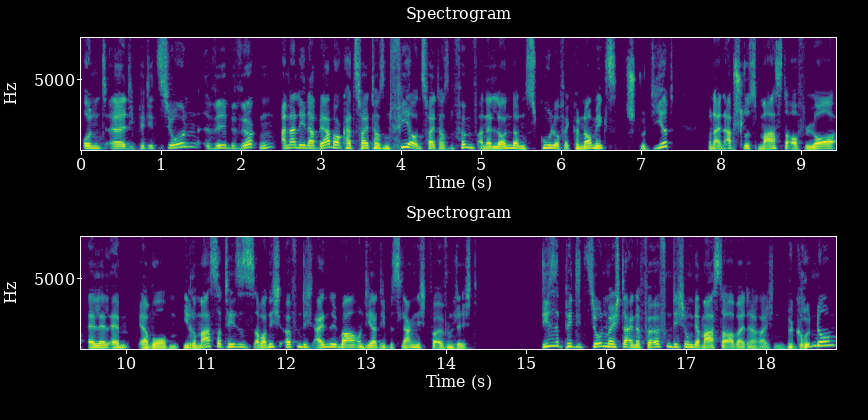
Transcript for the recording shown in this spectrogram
Und äh, die Petition will bewirken, Annalena Baerbock hat 2004 und 2005 an der London School of Economics studiert und einen Abschluss Master of Law LLM erworben. Ihre Masterthese ist aber nicht öffentlich einsehbar und die hat die bislang nicht veröffentlicht. Diese Petition möchte eine Veröffentlichung der Masterarbeit erreichen. Begründung?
